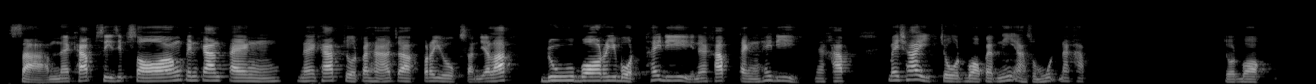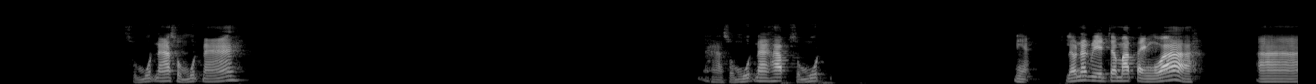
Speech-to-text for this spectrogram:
43 นะครับ 42 เป็นการแต่งนะครับ โจทย์ปัญหาจากประโยคสัญลักษณ์ ดูบริบทให้ดีนะครับ แต่งให้ดีนะครับ ไม่ใช่โจทย์บอกแบบนี้อะสมมุตินะครับ โจทย์บอก สมมุตินะสมมุตินะอ่าสมมุตินะครับ สมมุติ เนี่ยแล้วนักเรียนจะมาแต่งว่าอ่า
